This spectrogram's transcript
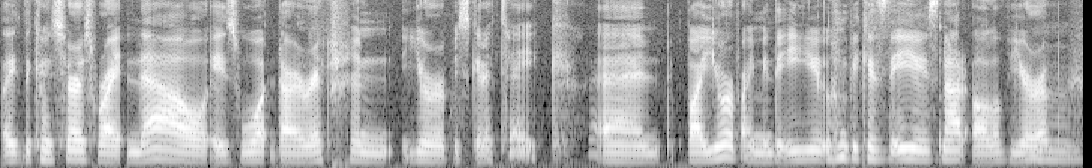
like the concerns right now is what direction Europe is going to take, and by Europe I mean the EU because the EU is not all of Europe. Mm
